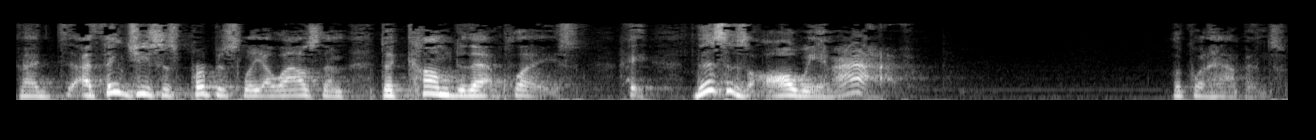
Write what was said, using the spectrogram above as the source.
and I, I think Jesus purposely allows them to come to that place. Hey, this is all we have. Look what happens.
